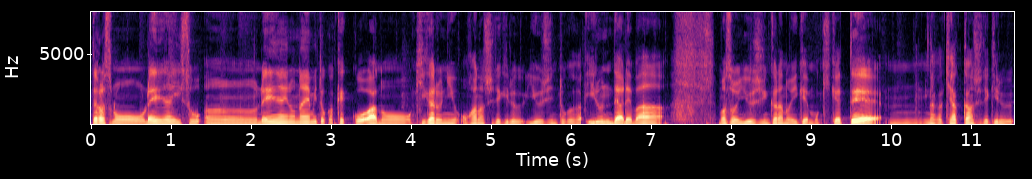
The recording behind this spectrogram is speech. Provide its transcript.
だからその恋愛そううん恋愛の悩みとか結構あの気軽にお話しできる友人とかがいるんであれば、まあ、その友人からの意見も聞けて、うん、なんか客観視できる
